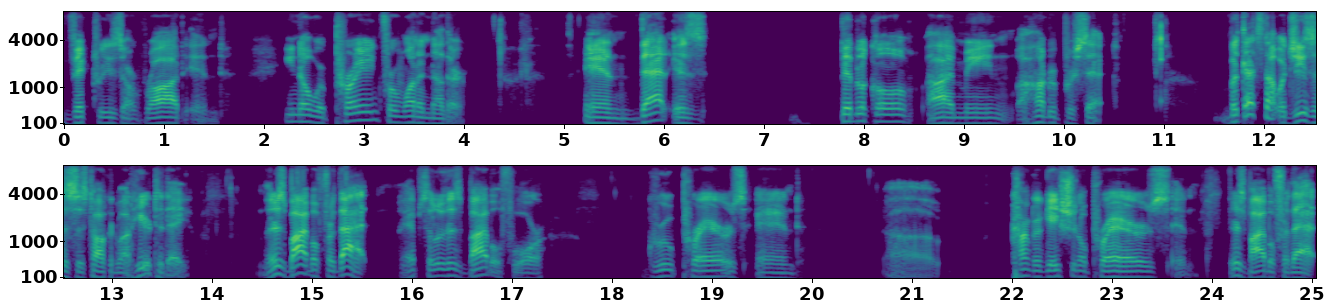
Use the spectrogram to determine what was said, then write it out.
victories are wrought. And, you know, we're praying for one another. And that is biblical, I mean, 100%. But that's not what Jesus is talking about here today. There's Bible for that. Absolutely, there's Bible for group prayers and uh, congregational prayers, and there's Bible for that.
